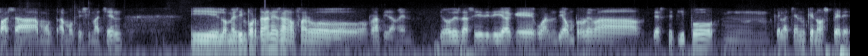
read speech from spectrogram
passa a, molt, a moltíssima gent i el més important és agafar-ho ràpidament. Jo des d'ací diria que quan hi ha un problema d'aquest tipus, mm, que la gent que no espere,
